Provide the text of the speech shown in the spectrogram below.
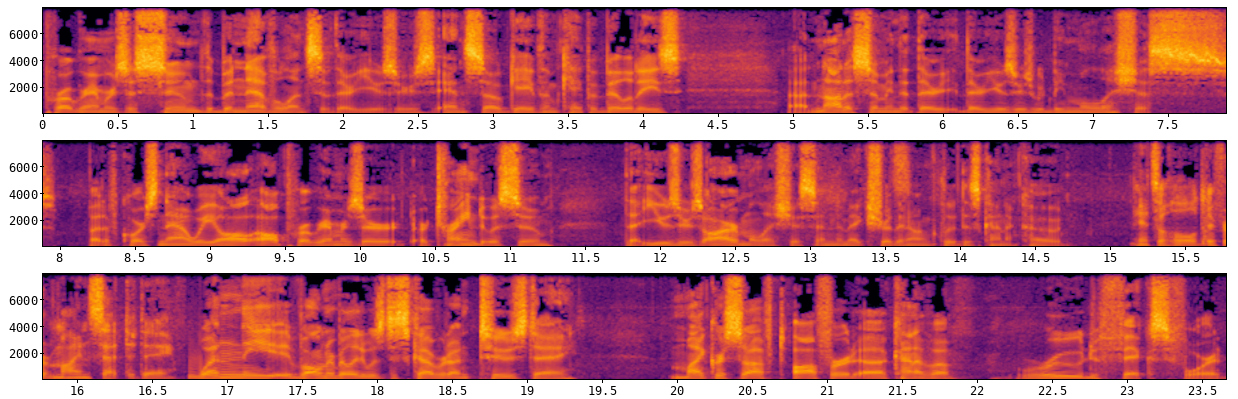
programmers assumed the benevolence of their users, and so gave them capabilities, uh, not assuming that their their users would be malicious. But of course, now we all all programmers are are trained to assume that users are malicious and to make sure they don't include this kind of code. It's a whole different mindset today. When the vulnerability was discovered on Tuesday, Microsoft offered a kind of a rude fix for it,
